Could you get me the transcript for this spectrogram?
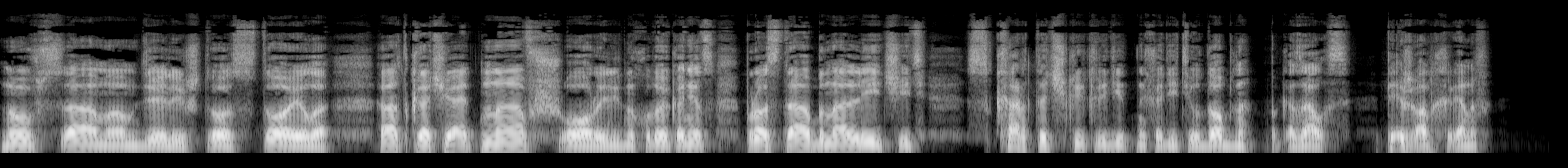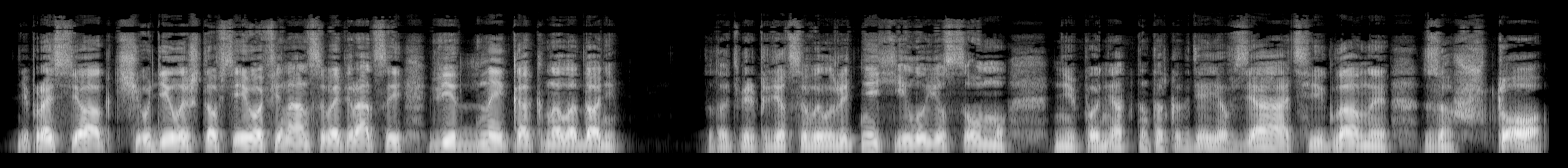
Ну, в самом деле, что стоило откачать на офшор или на худой конец просто обналичить? С карточкой кредитной ходить удобно, показалось. Пижон хренов. Не просек, чудилось, что все его финансовые операции видны, как на ладони. Зато теперь придется выложить нехилую сумму. Непонятно только, где ее взять, и, главное, за что.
